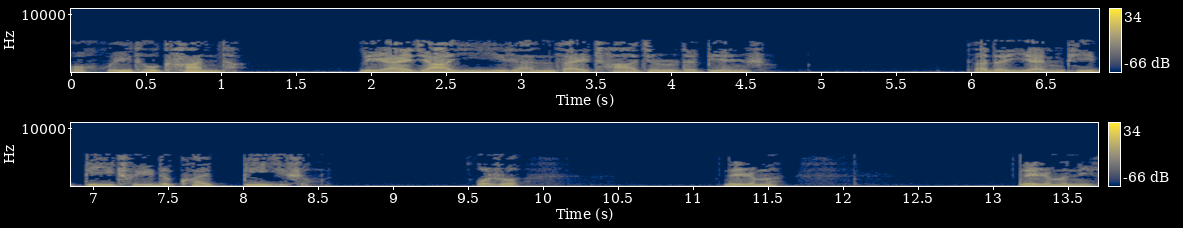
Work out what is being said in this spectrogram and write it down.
我回头看他，李爱家依然在茶几的边上，他的眼皮低垂的快闭上了。我说：“那什么？”那什么，你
